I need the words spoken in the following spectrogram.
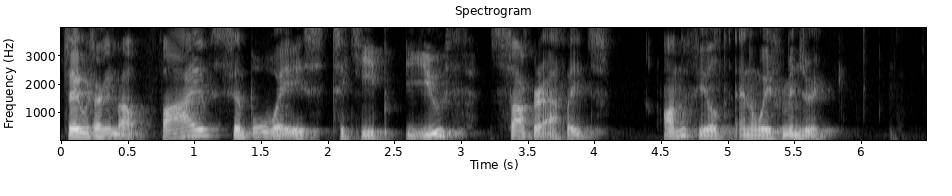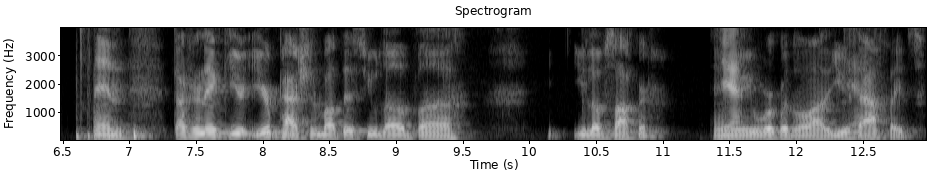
Today we're talking about five simple ways to keep youth soccer athletes on the field and away from injury. And Dr. Nick, you're, you're passionate about this. You love uh, you love soccer, and Yeah. you work with a lot of youth Yeah. athletes.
